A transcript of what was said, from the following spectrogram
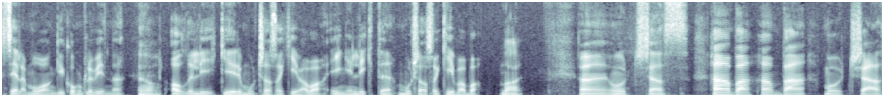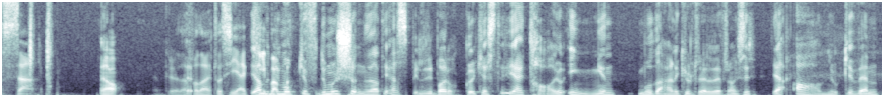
Stella Mwangi kommer til å vinne. Ja. Alle liker Muchas Akibaba. Ingen likte Muchas Akibaba. Nei. Uh, muchas haba haba muchas Ja. Jeg prøvde å få deg til å si ja, du må, ikke, du må skjønne at jeg spiller i barokkorkester. Jeg tar jo ingen moderne kulturelle referanser. Jeg aner jo ikke hvem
